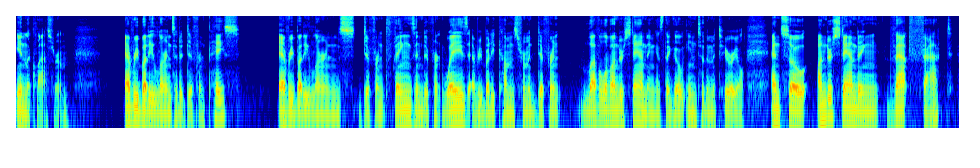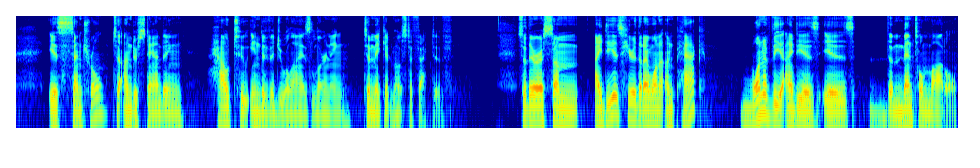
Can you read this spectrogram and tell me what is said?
in the classroom. Everybody learns at a different pace everybody learns different things in different ways. Everybody comes from a different level of understanding as they go into the material. And so, understanding that fact is central to understanding how to individualize learning to make it most effective. So, there are some ideas here that I want to unpack. One of the ideas is the mental model.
